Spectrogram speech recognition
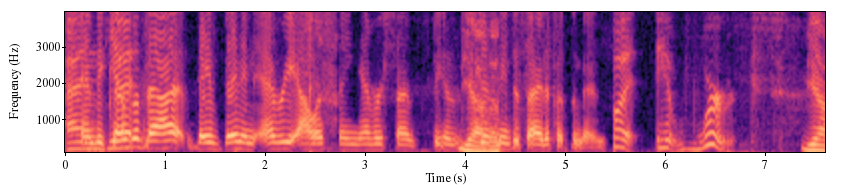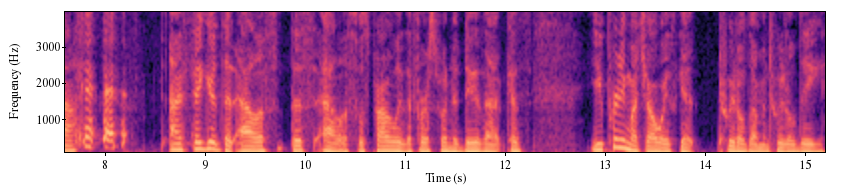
and, And because yet, of that, they've been in every Alice thing ever since because Yeah, Disney that's- decided to put them in. but it works. yeah. I figured that Alice, this Alice, was probably the first one to do that because you pretty much always get Tweedledum and Tweedledee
